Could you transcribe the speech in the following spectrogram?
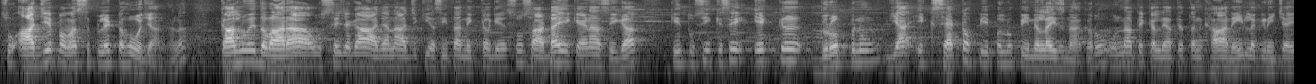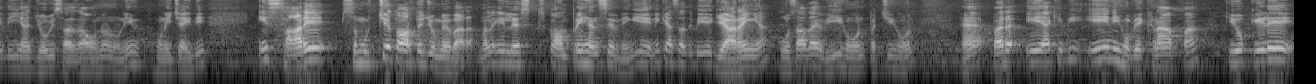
ਸੋ ਅੱਜ ਇਹ ਭਾਵੇਂ ਸਪਲਿਟ ਹੋ ਜਾਣ, ਹਨਾ? ਕੱਲ ਨੂੰ ਇਹ ਦੁਬਾਰਾ ਉਸੇ ਜਗ੍ਹਾ ਆ ਜਾਣ, ਅੱਜ ਕੀ ਅਸੀਂ ਤਾਂ ਨਿਕਲ ਗਏ। ਸੋ ਸਾਡਾ ਇਹ ਕਹਿਣਾ ਸੀਗਾ ਕਿ ਤੁਸੀਂ ਕਿਸੇ ਇੱਕ ਗਰੁੱਪ ਨੂੰ ਜਾਂ ਇੱਕ ਸੈੱਟ ਆਫ ਪੀਪਲ ਨੂੰ ਪੀਨਲਾਈਜ਼ ਨਾ ਕਰੋ। ਉਹਨਾਂ ਤੇ ਕੱਲਿਆਂ ਤੇ ਤਨਖਾਹ ਨਹੀਂ ਲੱਗਣੀ ਚਾਹੀਦੀ ਜਾਂ ਜੋ ਵੀ ਸਜ਼ਾ ਉਹਨਾਂ ਨੂੰ ਨਹੀਂ ਹੋਣੀ ਚਾਹੀਦੀ। ਇਹ ਸਾਰੇ ਸਮੁੱਚੇ ਤੌਰ ਤੇ ਜ਼ਿੰਮੇਵਾਰ ਆ। ਮਤਲਬ ਇਹ ਲਿਸਟ ਕੰਪਰੀਹੈਂਸਿਵ ਨਹੀਂ ਗੀ ਇਹ ਨਹੀਂ ਕਹਿ ਸਕਦੇ ਵੀ ਇਹ 11 ਹੀ ਆ। ਹੋ ਸਕਦਾ ਹੈ 20 ਹੋਣ 25 ਹੋਣ। ਹੈ, ਪਰ ਇਹ ਹੈ ਕਿ ਵੀ ਇਹ ਨਹੀਂ ਹੋ ਵੇਖਣਾ ਆਪਾਂ ਕਿ ਉਹ ਕਿਹੜੇ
